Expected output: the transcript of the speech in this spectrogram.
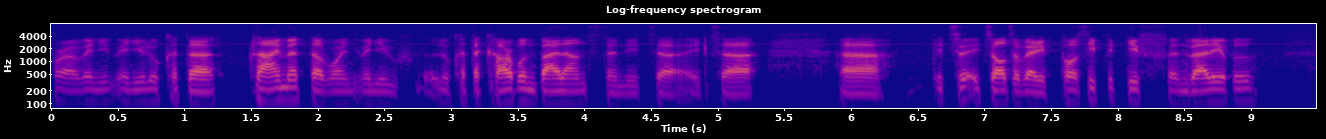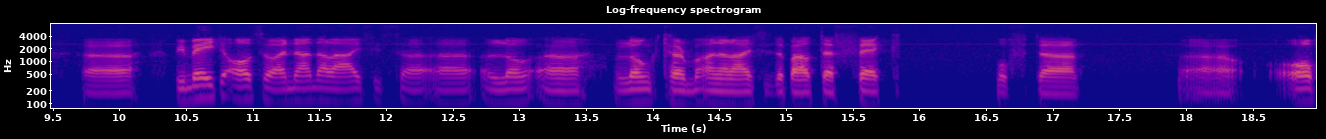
for uh, when you when you look at the climate or when, when you look at the carbon balance then it's uh, it's uh, it's it's also very positive and valuable. We made also an analysis a long long-term analysis about the effect of the uh, of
